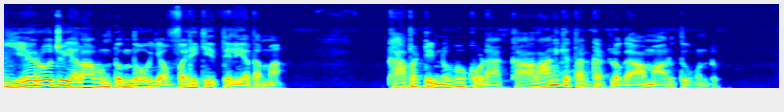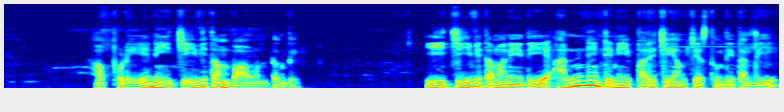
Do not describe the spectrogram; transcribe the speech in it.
ఏ రోజు ఎలా ఉంటుందో ఎవ్వరికీ తెలియదమ్మా. కాబట్టి నువ్వు కూడా కాలానికి తగ్గట్లుగా మారుతూ ఉండు. అప్పుడే నీ జీవితం బాగుంటుంది. ఈ జీవితం అనేది అన్నింటినీ పరిచయం చేస్తుంది తల్లి.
